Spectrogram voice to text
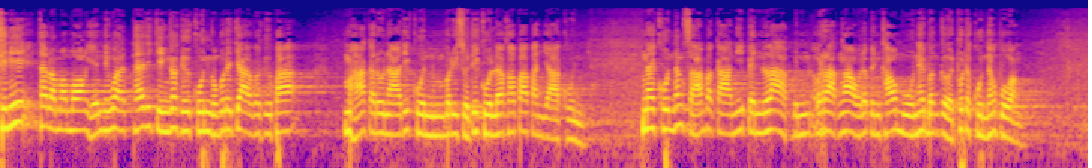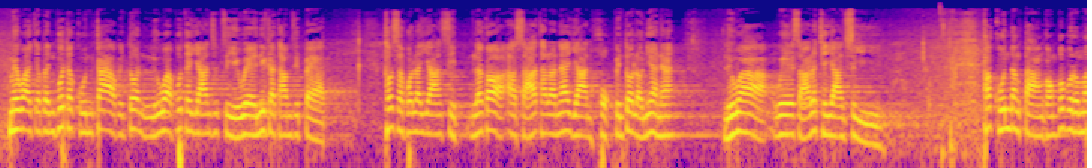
ทีนี้ถ้าเรามามองเห็นถึงว่าแท้ที่จริงก็คือคุณของพระเจ้าก็คือพระ มหากรุณาที่คุณบริสุทธิ์ที่คุณแล้วเขาป้าปัญญาคุณ ในคุณทั้งสามประการนี้เป็นรากเป็นรากเง่าและเป็นข้ามูลให้บังเกิดพุทธคุณทั้งปวง ไม่ว่าจะเป็นพุทธคุณเก้าเป็นต้น หรือว่าพุทธญาณสิบสี่เวนิกธรรมสิบแปดทศพลยานสิบแล้วก็อาสาธารณญาณหกเป็นต้นเหล่านี้นะหรือว่าเวสารัชยานสี่พระคุณต่างๆ ของพระบรม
